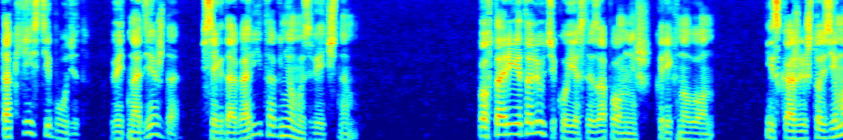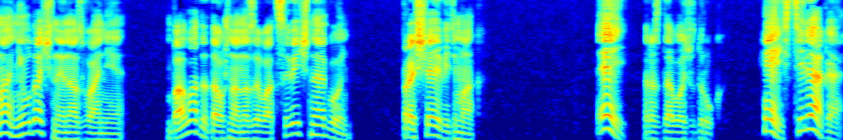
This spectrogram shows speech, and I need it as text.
Так есть и будет, ведь надежда всегда горит огнем извечным. «Повтори это Лютику, если запомнишь», — крикнул он. «И скажи, что зима — неудачное название. Баллада должна называться «Вечный огонь». Прощай, ведьмак». «Эй!» — раздалось вдруг. «Эй, стиляга!»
